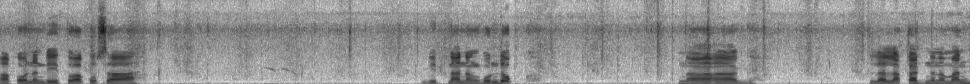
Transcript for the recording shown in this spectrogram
Ako nandito ako sa gitna ng bundok. Nag lalakad na naman.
